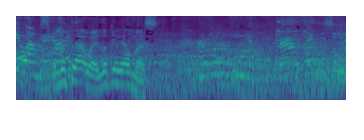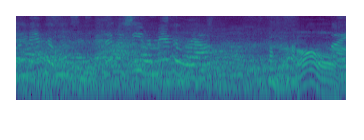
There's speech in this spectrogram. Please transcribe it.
you, I'm Oh, sorry. look that way. Look at Elmas. Let me see your medal. Let me see your medal, Ralph. Oh. oh. my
